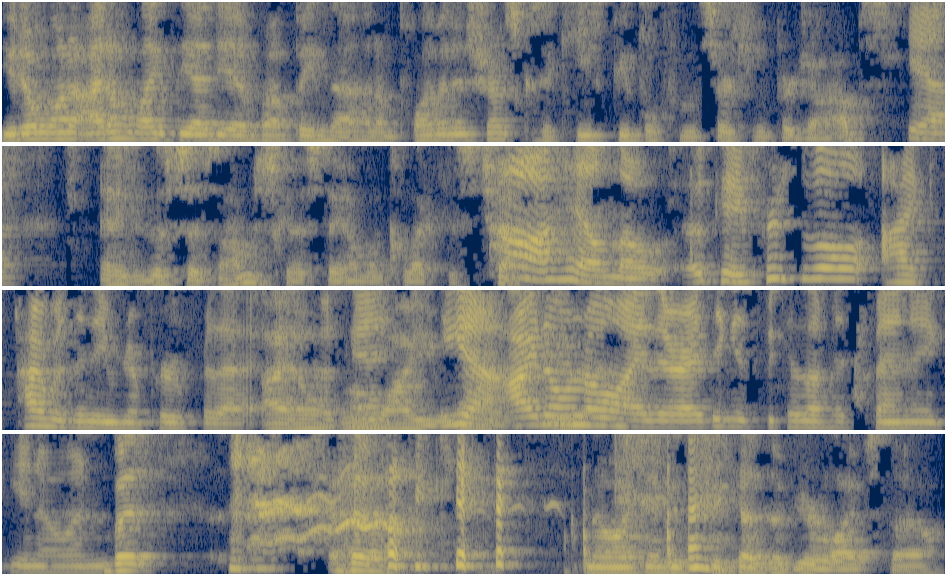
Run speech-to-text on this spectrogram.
You don't want to. I don't like the idea of upping the unemployment insurance because it keeps people from searching for jobs. Yeah. And it just says, "I'm just going to stay home and collect this check." Oh hell no. Okay, first of all, I I wasn't even approved for that. I don't know why you Yeah, I don't either. know either. I think it's because I'm Hispanic, you know, and But okay. no, I think it's because of your lifestyle.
